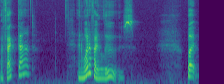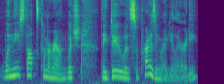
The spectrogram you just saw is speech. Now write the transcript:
affect that? And what if I lose? But when these thoughts come around, which they do with surprising regularity,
